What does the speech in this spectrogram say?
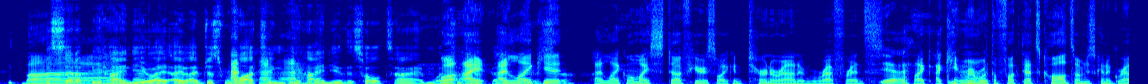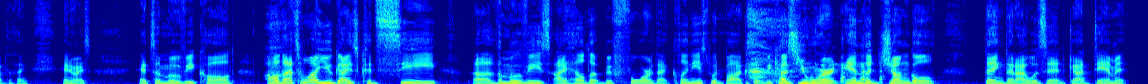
the setup behind you. I, I I'm just watching behind you this whole time. What well, you I got back I like there, it. so. I like all my stuff here, so I can turn around and reference. Yeah. Like I can't Yeah. remember what the fuck that's called, so I'm just gonna grab the thing. Anyways, it's a movie called. Oh, that's why you guys could see uh, the movies I held up before that Clint Eastwood box set because you weren't in the jungle thing that I was in. God damn it!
